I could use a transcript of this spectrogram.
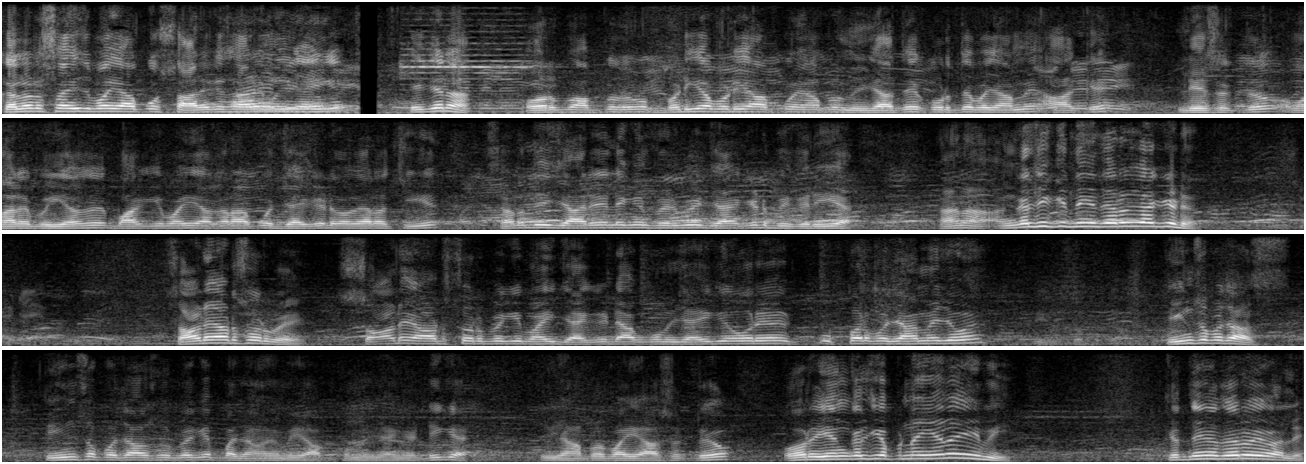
कलर साइज़ भाई आपको सारे के सारे मिल जाएँगे ठीक है ना? और आपको देखो बढ़िया बढ़िया आपको यहाँ पर मिल जाते हैं कुर्ते पजामे आके ले सकते हो हमारे भैया से। बाकी भाई अगर आपको जैकेट वगैरह चाहिए सर्दी जा रही है लेकिन फिर भी जैकेट बिक रही है है ना? अंकल जी कितने दे रहे हो जैकेट साढ़े आठ सौ रुपये साढ़े आठ सौ रुपये की भाई जैकेट आपको मिल जाएगी। और ये ऊपर पजामे जो है तीन सौ पचास। तीन सौ पचास रुपये के पजामे भी आपको मिल जाएँगे, ठीक है? तो यहाँ पर भाई आ सकते हो। और ये अंकल जी अपना ही है ना ये भी? कितने का दे रहे हो ये वाले?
